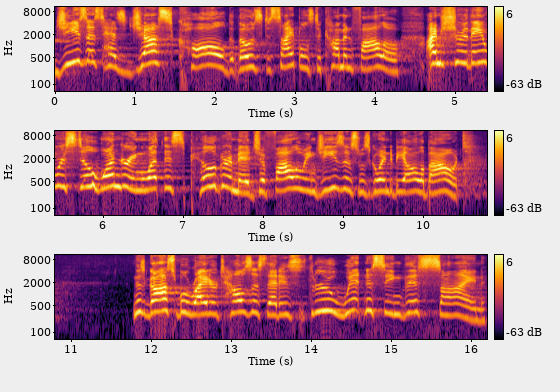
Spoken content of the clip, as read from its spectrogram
Jesus has just called those disciples to come and follow. I'm sure they were still wondering what this pilgrimage of following Jesus was going to be all about. This gospel writer tells us that is through witnessing this sign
